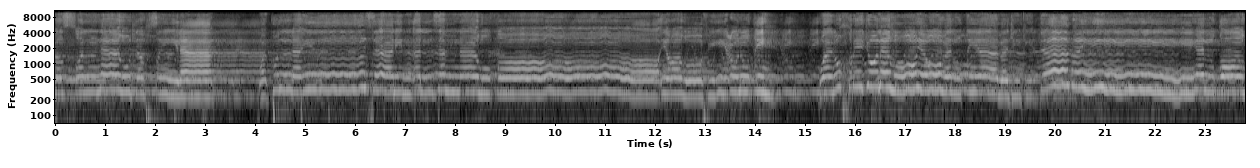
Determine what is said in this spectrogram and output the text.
فصلناه تفصيلا وكل إنسان ألزمناه طائره ونخرج له يوم القيامة كتابا يلقاه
